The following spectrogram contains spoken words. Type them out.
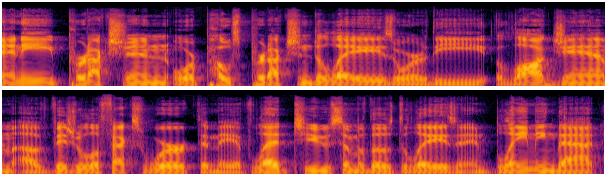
any production or post production delays or the logjam of visual effects work that may have led to some of those delays and blaming that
